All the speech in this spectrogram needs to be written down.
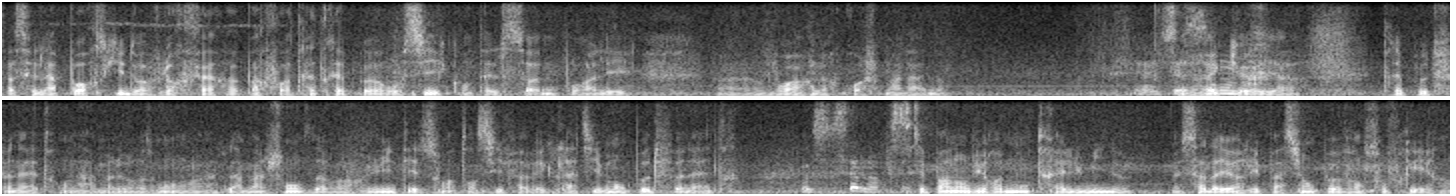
Ça, c'est la porte qui doivent leur faire euh, parfois très très peur aussi quand elles sonnent pour aller euh, voir leurs proches malades. C'est vrai qu'il y a très peu de fenêtres. On a malheureusement euh, la malchance d'avoir une unité de soins intensifs avec relativement peu de fenêtres. Au sous-sol, en fait. C'est pas un environnement très lumineux. Mais ça, d'ailleurs, les patients peuvent en souffrir. hein.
